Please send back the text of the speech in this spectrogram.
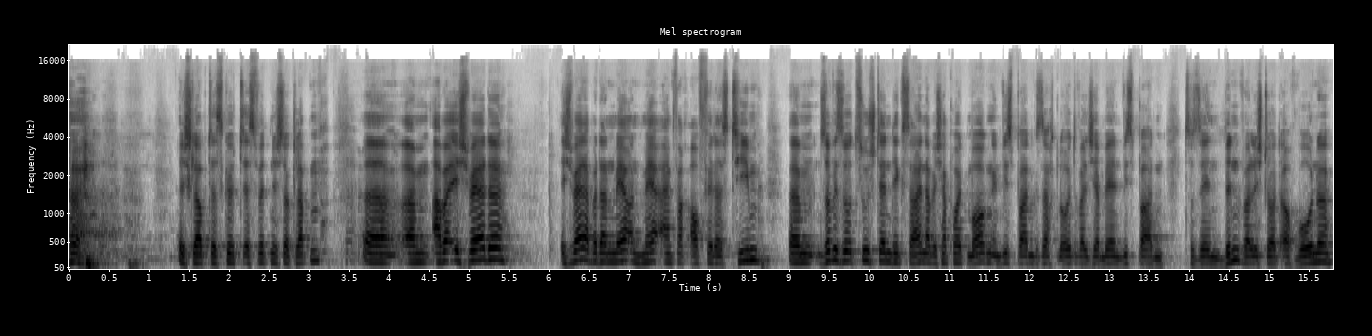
Äh, ich glaube, das, das, wird nicht so klappen. Äh, ähm, aber ich werde ich werde aber dann mehr und mehr einfach auch für das Team ähm, sowieso zuständig sein. Aber ich habe heute Morgen in Wiesbaden gesagt, Leute, weil ich ja mehr in Wiesbaden zu sehen bin, weil ich dort auch wohne.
